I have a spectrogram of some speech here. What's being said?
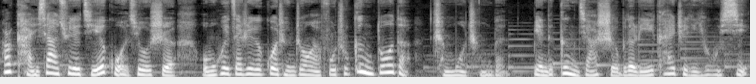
而砍下去的结果就是，我们会在这个过程中啊付出更多的沉没成本，变得更加舍不得离开这个游戏。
